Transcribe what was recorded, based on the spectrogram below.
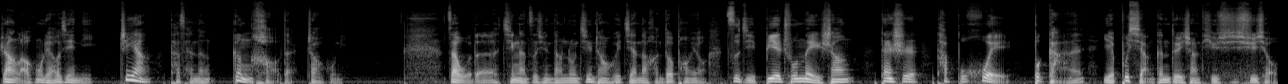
让老公了解你，这样他才能更好的照顾你。在我的情感咨询当中，经常会见到很多朋友自己憋出内伤，但是他不会、不敢、也不想跟对象提需求，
